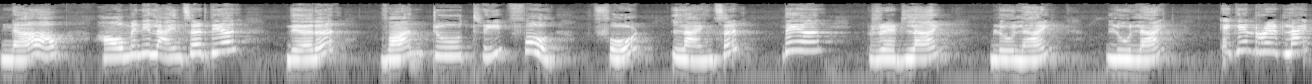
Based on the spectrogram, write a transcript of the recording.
Now, how many lines are there? There are one, two, three, four. Four lines are there. Red line, blue line, blue line, again red line.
